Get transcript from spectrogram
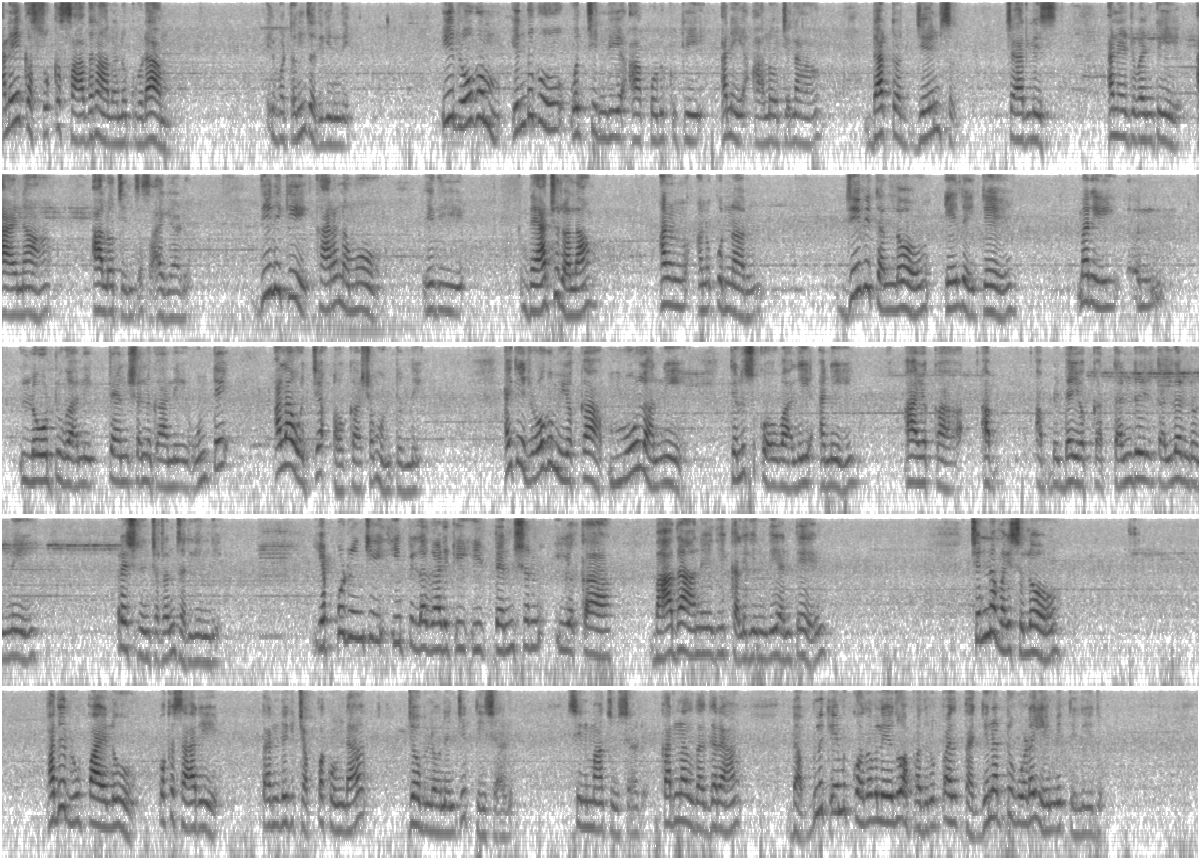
అనేక సుఖ సాధనాలను కూడా ఇవ్వటం జరిగింది. ఈ రోగం ఎందుకు వచ్చింది ఆ కొడుకుకి అని ఆలోచన డాక్టర్ జేమ్స్ చార్లిస్ అనేటువంటి ఆయన ఆలోచించసాగాడు. దీనికి కారణము ఇది న్యాచురలా అని అనుకున్నారు. జీవితంలో ఏదైతే మరి లోటు కానీ టెన్షన్ కానీ ఉంటే అలా వచ్చే అవకాశం ఉంటుంది. అయితే రోగం యొక్క మూలాన్ని తెలుసుకోవాలి అని ఆ యొక్క ఆ- ఆ బిడ్డ యొక్క తండ్రి తల్లిదండ్రుల్ని ప్రశ్నించడం జరిగింది. ఎప్పటి నుంచి ఈ పిల్లగాడికి ఈ టెన్షన్ ఈ యొక్క బాధ అనేది కలిగింది అంటే చిన్న వయసులో పది రూపాయలు ఒకసారి తండ్రికి చెప్పకుండా జోబులో నుంచి తీశాడు. సినిమా చూశాడు. కర్నల్ దగ్గర డబ్బులకేమి కొదవలేదు ఆ పది రూపాయలు తగ్గినట్టు కూడా ఏమీ తెలియదు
